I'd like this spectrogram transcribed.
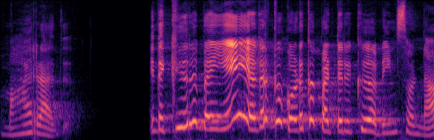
மாறாது. இந்த கிருபையே எதற்கு கொடுக்கப்பட்டிருக்கு அப்படின்னு சொன்னா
